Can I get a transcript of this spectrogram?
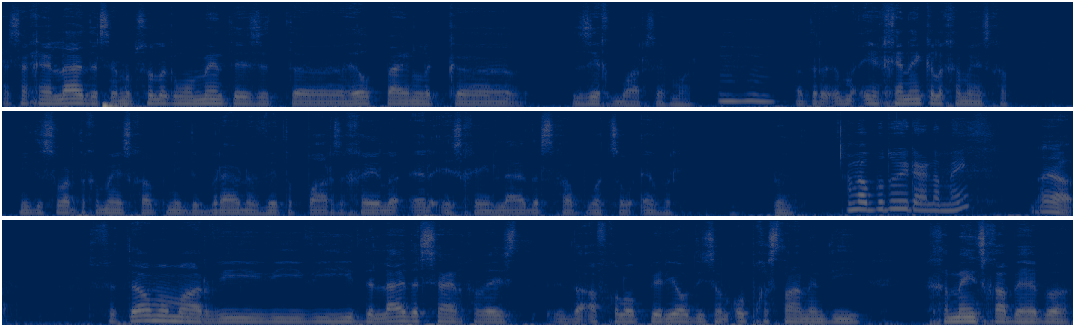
er zijn geen leiders. En op zulke momenten is het eh, heel pijnlijk eh, zichtbaar, zeg maar. Mhm. Dat er in geen enkele gemeenschap. Niet de zwarte gemeenschap, niet de bruine, witte, paarse, gele. Er is geen leiderschap whatsoever. Punt. En wat bedoel je daar dan mee? Nou ja, vertel me maar wie, wie, wie hier de leiders zijn geweest de afgelopen periode. Die zijn opgestaan en die gemeenschappen hebben,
